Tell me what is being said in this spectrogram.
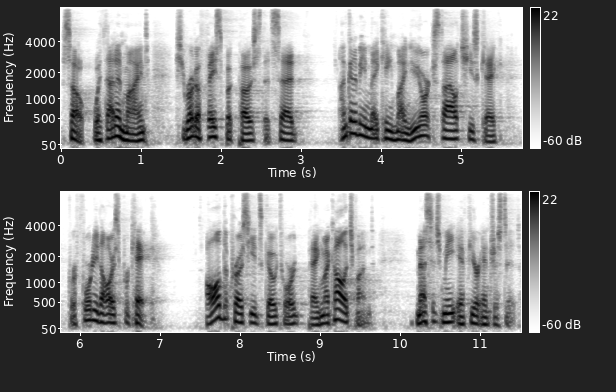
So, with that in mind, she wrote a Facebook post that said, I'm going to be making my New York style cheesecake for $40 per cake. All of the proceeds go toward paying my college fund. Message me if you're interested.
